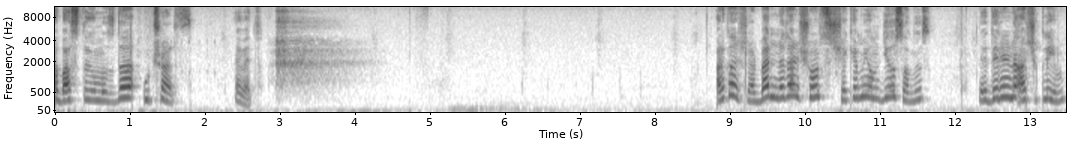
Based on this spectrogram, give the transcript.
Havada bastığımızda uçarız. Evet. Arkadaşlar ben neden shorts çekemiyorum diyorsanız nedenini açıklayayım.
